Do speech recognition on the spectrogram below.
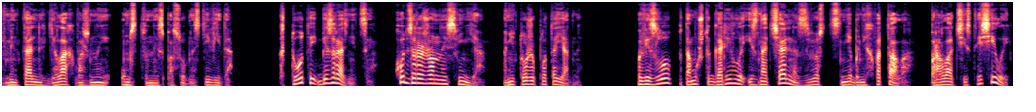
В ментальных делах важны умственные способности вида. Кто ты — без разницы. Хоть зараженная свинья. Они тоже плотоядны. Повезло, потому что горилла изначально звезд с неба не хватало. Брала чистой силой.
